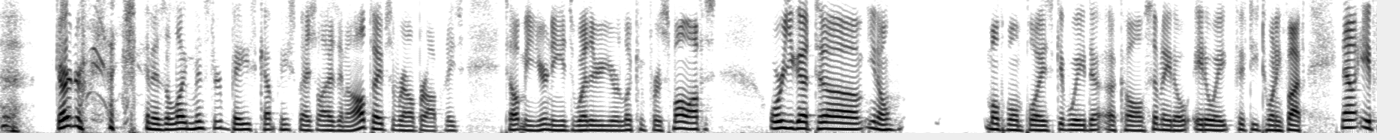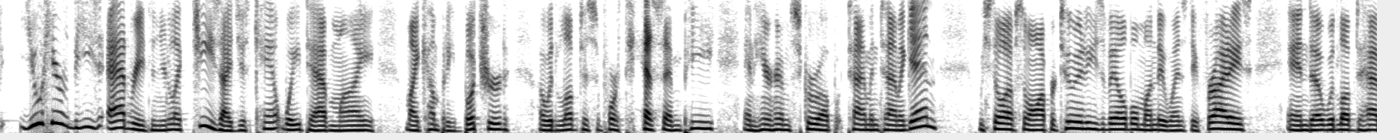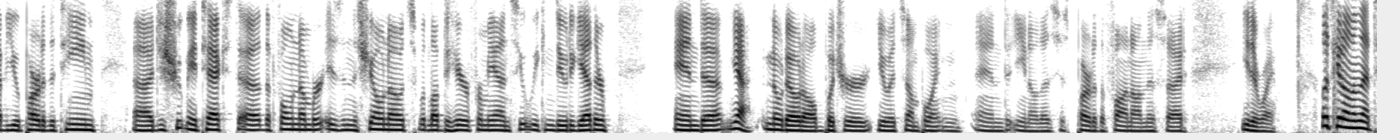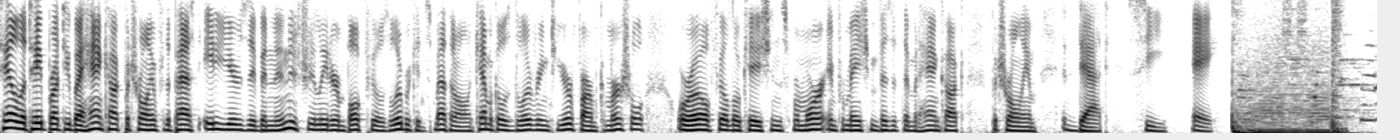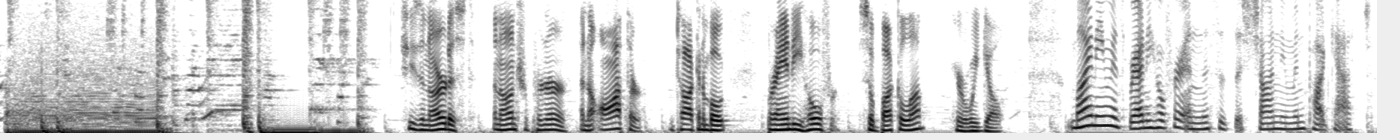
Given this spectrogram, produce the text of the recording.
Gartner Management is a Lloydminster based company specializing in all types of rental properties to help meet your needs, whether you're looking for a small office or you got, uh, you know, multiple employees, give away a call 780-808-5025. Now, if you hear these ad reads and you're like, geez, I just can't wait to have my my company butchered. I would love to support the SNP and hear him screw up time and time again. We still have some opportunities available Monday, Wednesday, Fridays, and uh, would love to have you a part of the team. Uh, just shoot me a text. Uh, the phone number is in the show notes. Would love to hear from you and see what we can do together. And uh, yeah, no doubt I'll butcher you at some point, and, and you know that's just part of the fun on this side. Either way, let's get on that tail of the tape brought to you by Hancock Petroleum. For the past 80 years, they've been an industry leader in bulk fuels, lubricants, methanol, and chemicals delivering to your farm, commercial, or oil field locations. For more information, visit them at hancockpetroleum.ca. She's an artist, an entrepreneur, an author. I'm talking about Brandy Hofer. So buckle up. Here we go. My name is Brandy Hofer, and this is the Sean Newman Podcast.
